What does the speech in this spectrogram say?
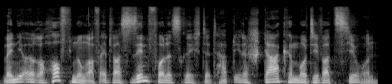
Wenn ihr eure Hoffnung auf etwas Sinnvolles richtet, habt ihr eine starke Motivation.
